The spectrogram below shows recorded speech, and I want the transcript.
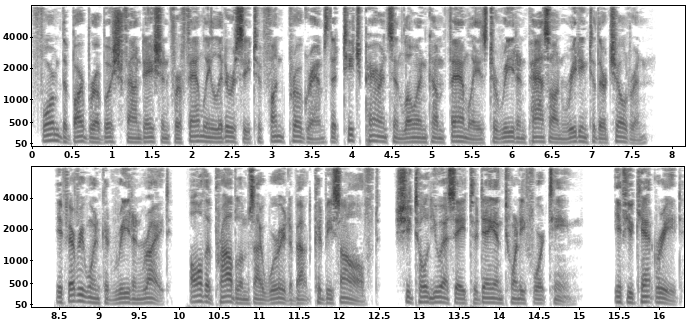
formed the Barbara Bush Foundation for Family Literacy to fund programs that teach parents in low-income families to read and pass on reading to their children. If everyone could read and write, all the problems I worried about could be solved, she told USA Today in 2014. If you can't read,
